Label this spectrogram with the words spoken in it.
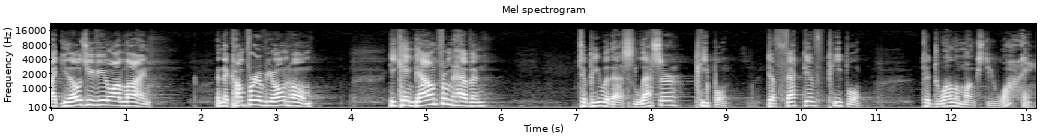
like those of you online, in the comfort of your own home, he came down from heaven to be with us, lesser people, defective people to dwell amongst you. Why?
